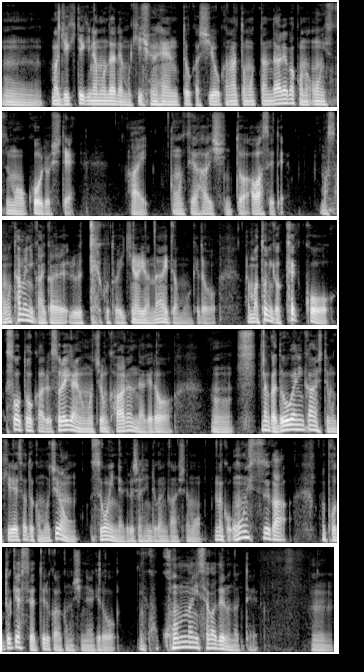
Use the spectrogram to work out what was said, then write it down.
うん、まあ時期的な問題でも機種変とかしようかなと思ったんであれば、この音質も考慮して、はい。音声配信と合わせて、まあそのために買い替えるっていうことはいきなりはないと思うけど、まあとにかく結構相当変わる。それ以外ももちろん変わるんだけど、うん。なんか動画に関しても綺麗さとかもちろんすごいんだけど、写真とかに関しても。なんか音質が、ポッドキャストやってるからかもしれないけど、こんなに差が出るんだって。うん。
